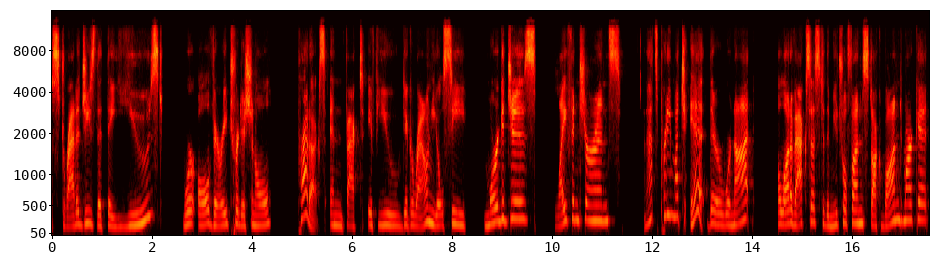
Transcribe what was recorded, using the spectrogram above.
strategies that they used were all very traditional products. In fact, if you dig around, you'll see mortgages, life insurance. that's pretty much it. There were not a lot of access to the mutual fund stock bond market.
